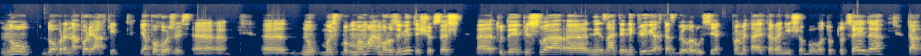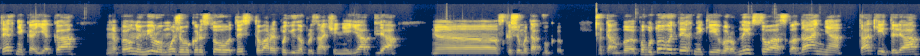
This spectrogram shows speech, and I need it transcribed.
Ну добре, на порядки. Я погоджуюсь. Е, е, ну ми ж ми маємо розуміти, що це ж е, туди пішла е, не знаєте, не креветка з Білорусі, як пам'ятаєте раніше було. Тобто, це йде та техніка, яка е, певною мірою може використовуватись товари подвійного призначення, як для, е, скажімо так, там побутової техніки, виробництва, складання, так і для.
